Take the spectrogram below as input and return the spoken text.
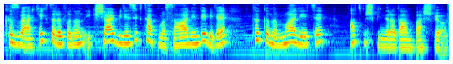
Kız ve erkek tarafının ikişer bilezik takması halinde bile takının maliyeti 60 bin liradan başlıyor.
